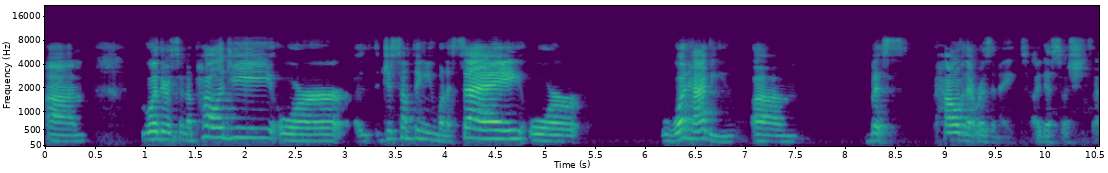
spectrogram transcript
Um, whether it's an apology or just something you want to say or what have you. Um, but however that resonates, I guess I should say.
